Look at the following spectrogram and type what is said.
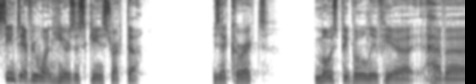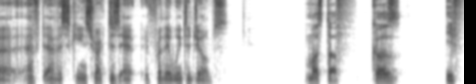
seems everyone here is a ski instructor. Is that correct? Most people who live here have a have, have a ski instructors for their winter jobs. most of because if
